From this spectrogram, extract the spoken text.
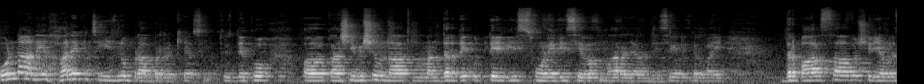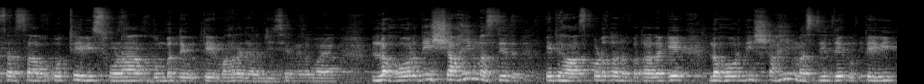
ਉਹਨਾਂ ਨੇ ਹਰ ਇੱਕ ਚੀਜ਼ ਨੂੰ ਬਰਾਬਰ ਰੱਖਿਆ ਸੀ। ਤੁਸੀਂ ਦੇਖੋ ਕਾਸ਼ੀ ਵਿਸ਼ਵਨਾਥ ਮੰਦਿਰ ਦੇ ਉੱਤੇ ਵੀ ਸੋਨੇ ਦੀ ਸੇਵਾ ਮਹਾਰਾਜਾ ਰਣਜੀਤ ਸਿੰਘ ਨੇ ਕਰਵਾਈ। ਦਰਬਾਰ ਸਾਹਿਬ, ਸ਼੍ਰੀ ਅੰਮ੍ਰਿਤਸਰ ਸਾਹਿਬ, ਉੱਥੇ ਵੀ ਸੋਨਾ ਗੁੰਬਦ ਦੇ ਉੱਤੇ ਮਹਾਰਾਜਾ ਰਣਜੀਤ ਸਿੰਘ ਨੇ ਲਗਵਾਇਆ ਲਾਹੌਰ ਦੀ ਸ਼ਾਹੀ ਮਸਜਿਦ, ਇਤਿਹਾਸ ਪੜ੍ਹੋ, ਤੁਹਾਨੂੰ ਪਤਾ ਲੱਗੇ, ਲਾਹੌਰ ਦੀ ਸ਼ਾਹੀ ਮਸਜਿਦ ਦੇ ਉੱਤੇ ਵੀ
